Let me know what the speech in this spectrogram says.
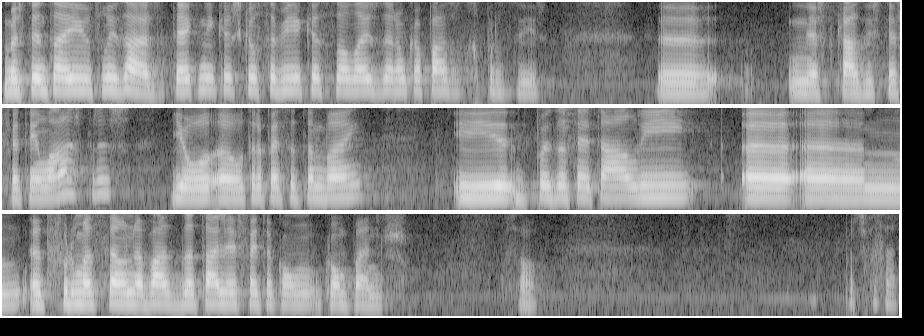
Mas tentei utilizar técnicas que eu sabia que esses oleiros eram capazes de reproduzir. Neste caso isto é feito em lastras e a outra peça também e depois até está ali a, a, a, deformação na base da talha é feita com, com panos só. Podes passar.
